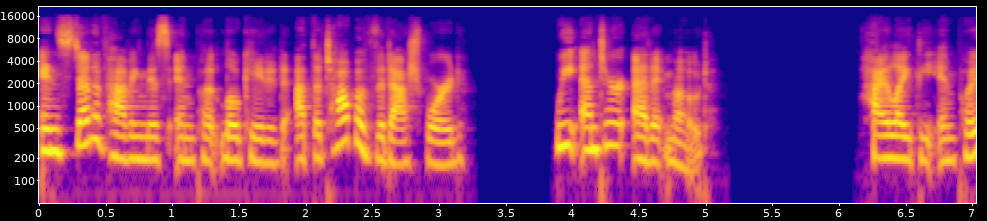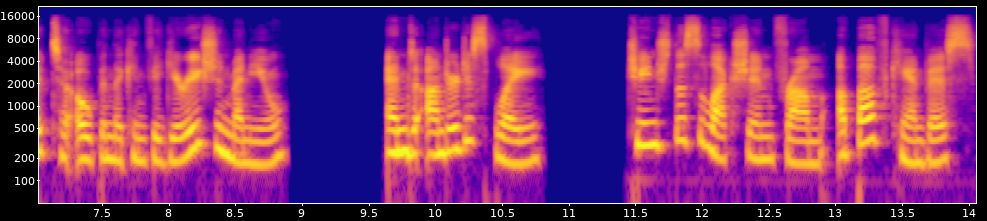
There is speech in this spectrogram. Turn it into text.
Instead of having this input located at the top of the dashboard, we enter Edit mode. Highlight the input to open the configuration menu, and under Display, change the selection from Above Canvas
